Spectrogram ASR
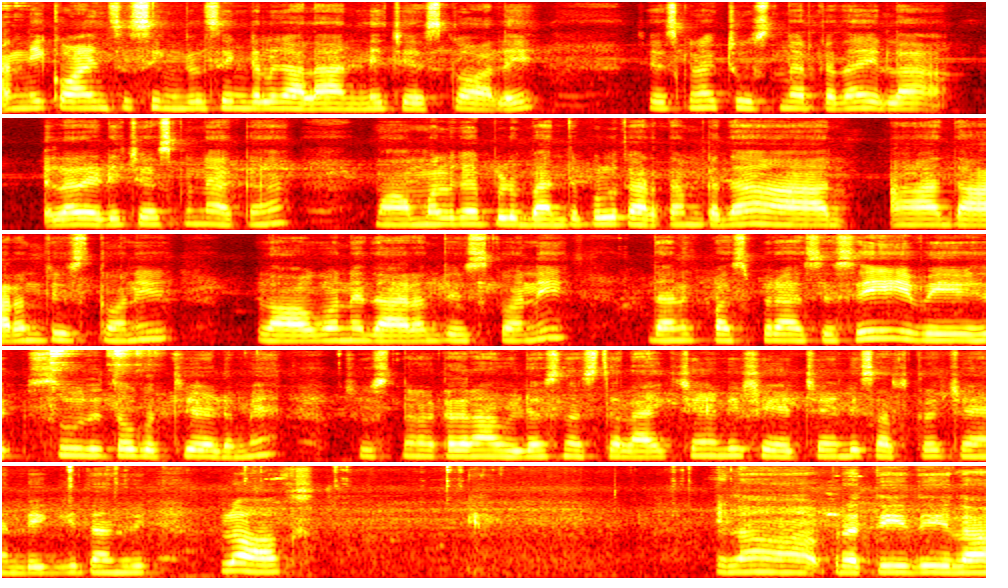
అన్ని కాయిన్స్ సింగిల్ సింగిల్గా అలా అన్నీ చేసుకోవాలి. చేసుకున్నాక చూస్తున్నారు కదా ఇలా ఇలా రెడీ చేసుకున్నాక మామూలుగా ఇప్పుడు బంతిపూలు కడతాం కదా ఆ- దారం తీసుకొని లావుగానే దారం తీసుకొని దానికి పసుపు రాసేసి ఇవి సూదితో గుర్తు చేయడమే. చూస్తున్నారు కదా నా వీడియోస్ నచ్చితే లైక్ చేయండి షేర్ చేయండి సబ్స్క్రైబ్ చేయండి. గీతాంజలి బ్లాగ్స్ ఇలా ప్రతిదీ ఇలా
